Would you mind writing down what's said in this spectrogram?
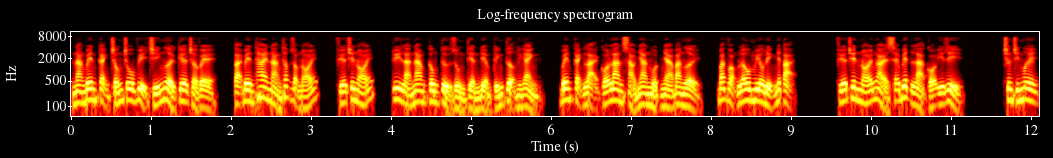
nàng bên cạnh chống chỗ vị trí người kia trở về, tại bên thai nàng thấp giọng nói, phía trên nói, tuy là nam công tử dùng tiền điểm kính tượng hình ảnh, bên cạnh lại có lan xảo nhan một nhà ba người, bác vọng lâu miêu định nhất tại. Phía trên nói ngài sẽ biết là có ý gì. Chương chín mươi,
